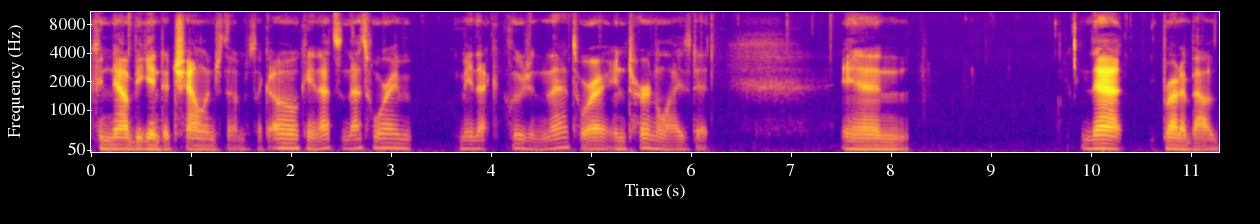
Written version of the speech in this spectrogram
can now begin to challenge them. It's like, oh, okay, that's that's where I made that conclusion. That's where I internalized it, and that brought about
